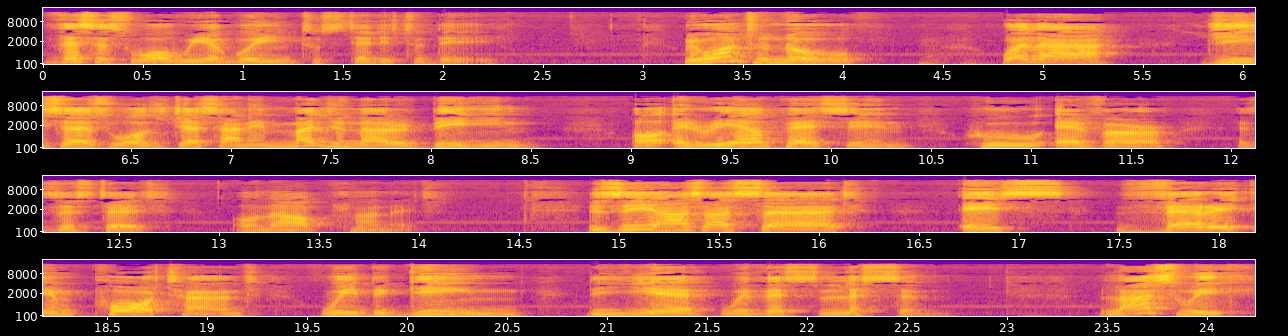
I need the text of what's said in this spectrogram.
This is what we are going to study today. We want to know whether Jesus was just an imaginary being or a real person who ever existed on our planet. You see, as I said, it's very important we begin the year with this lesson. Last week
